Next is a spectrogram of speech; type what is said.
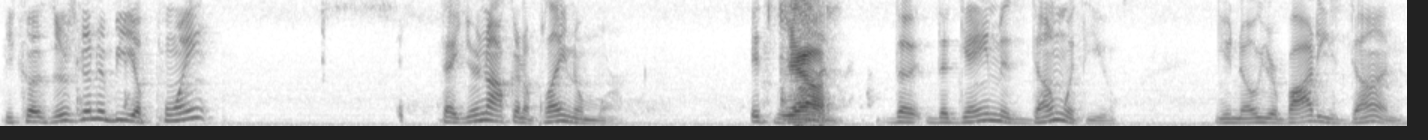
because there's gonna be a point that you're not gonna play no more. It's Yeah. done. the The game is done with you. You know, your body's done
